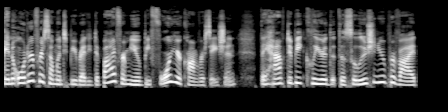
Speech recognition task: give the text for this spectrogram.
In order for someone to be ready to buy from you before your conversation, they have to be clear that the solution you provide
